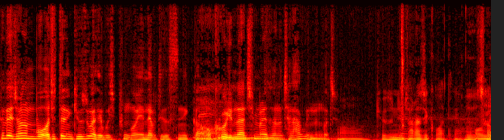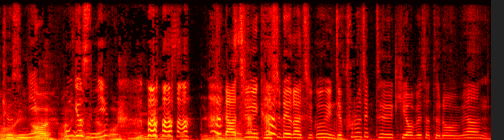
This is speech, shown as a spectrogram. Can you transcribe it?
근데 저는 뭐 어쨌든 교수가 되고 싶은 건 옛날부터 있었으니까 네. 어, 그걸 이룬다는 측면에서는 잘 하고 있는 거죠. 어, 교수님 잘하실 것 같아요. 네, 어, 교수님? 어, 홍 교수님? 어, 나중에 교수 돼가지고 이제 프로젝트 기업에서 들어오면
